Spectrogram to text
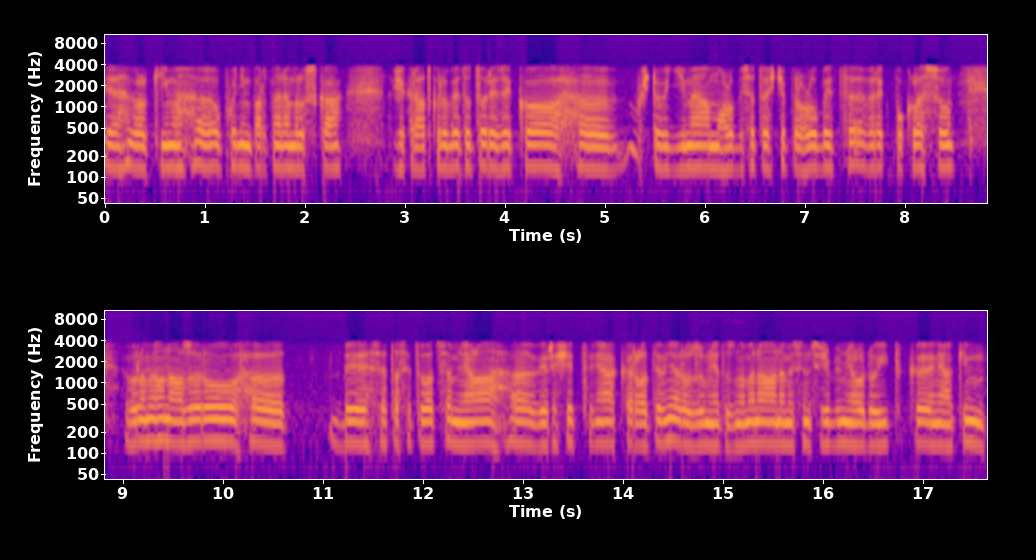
je velkým eh, obchodním partnerem Ruska. Takže krátkodobě toto riziko uh, už to vidíme a mohlo by se to ještě prohloubit eh, vede k poklesu. Podle mého názoru by se ta situace měla eh, vyřešit nějak relativně rozumně. To znamená, nemyslím si, že by mělo dojít k nějakým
